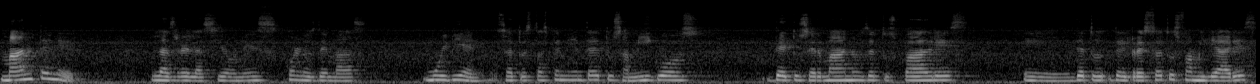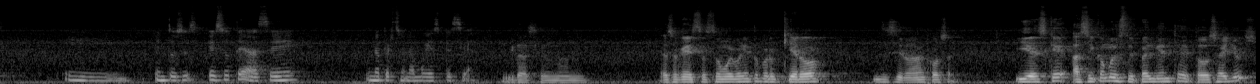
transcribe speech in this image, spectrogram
mantener las relaciones con los demás muy bien. O sea, tú estás pendiente de tus amigos, de tus hermanos, de tus padres, eh, de del resto de tus familiares. Eh, entonces, eso te hace una persona muy especial. Gracias, mami. Eso que dices está muy bonito, pero quiero decir una cosa. Y es que así como estoy pendiente de todos ellos,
